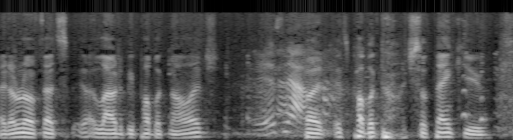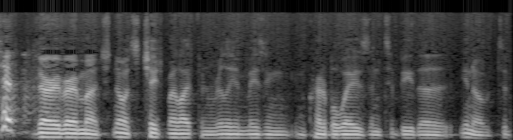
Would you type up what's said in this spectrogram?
I don't know if that's allowed to be public knowledge. It is now. But it's public knowledge, so thank you very, very much. No, it's changed my life in really amazing, incredible ways, and to be the, you know, to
